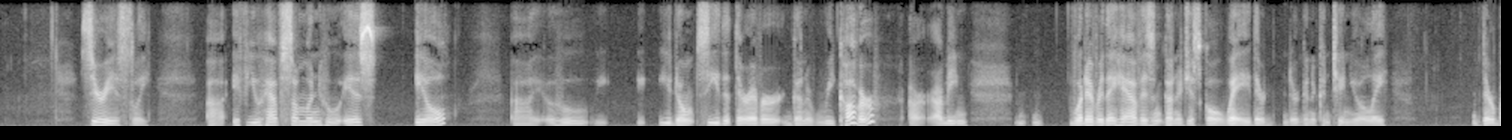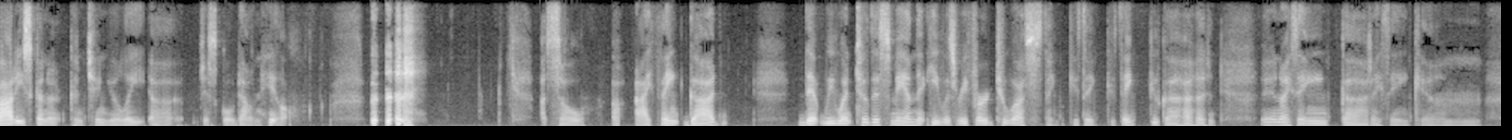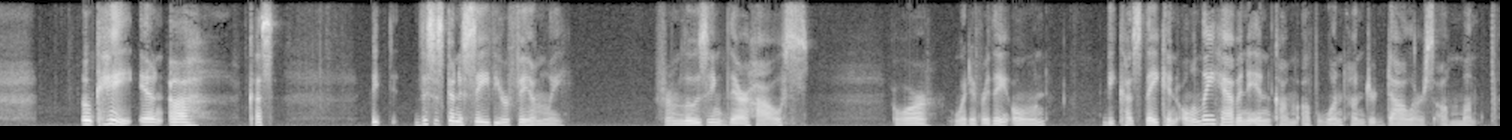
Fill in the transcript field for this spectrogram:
Seriously, uh, if you have someone who is ill uh, who you don't see that they're ever going to recover. Or, I mean, whatever they have isn't going to just go away. They're they're going to continually, their body's going to continually uh, just go downhill. so uh, I thank God that we went to this man, that he was referred to us. Thank you, thank you, thank you, God. And I thank God, I thank Him. Okay, and, uh, it, this is going to save your family from losing their house or whatever they own because they can only have an income of $100 a month.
